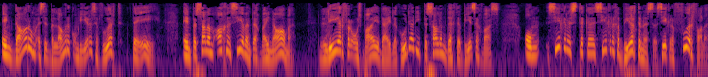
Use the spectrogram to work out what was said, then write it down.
En daarom is dit belangrik om die Here se woord te hê. En Psalm 78 by name leer vir ons baie duidelik hoe dat die psalmdigter besig was om sekere stukke, sekere gebeurtenisse, sekere voorvalle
